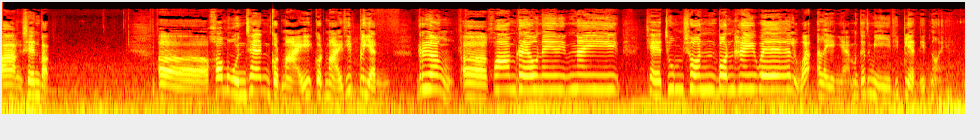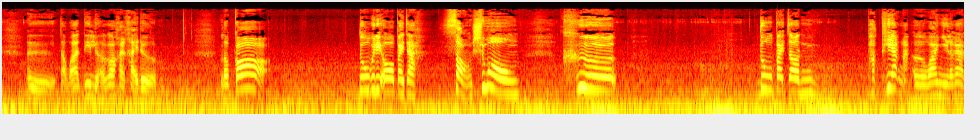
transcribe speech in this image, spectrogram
บ้าง เช่นแบบข้อมูล เช่น กฎหมาย กฎหมายที่เปลี่ยนเรื่องออความเร็วในใน เขตชุมชนบนไฮเวย์หรือว่าอะไรอย่างเงี้ย มันก็จะมีที่เปลี่ยนนิดหน่อยเออแต่ว่าที่เหลือก็คล้ายๆเดิม แล้วก็ดูวิดีโอไปจ้ะสองชั่วโมง คือ ดูไปจนพักเที่ยงอะ่ะเออว่างี้แล้วกัน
